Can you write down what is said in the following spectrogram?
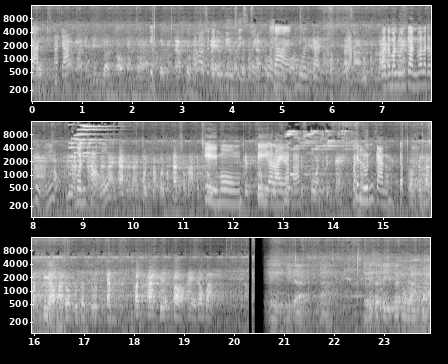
กันนะจ๊ะมาเป็นชิ้นยอดเขากันว่าบางคนบางท่านก็มาเราจะไปดูวิวสวยๆข้างบนใช่ข้างบนกันจ้ะเราจะมาลุ้นกันว่าเราจะถึงบนเขาหลายท่านหลายคนบางคนบางท่านก็มาเป็นกี่โมงตีอะไรนะคะเป็นกวนเป็นแกงไปลุ้นกันรวมถึงนักท่องเที่ยวมาร่วมบุญร่วมกุศลกันค่อนข้างเยอะก็ให้ระวัง หนึ่งมีแต่อ่าเหนือสติแล้วก็วางไว้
